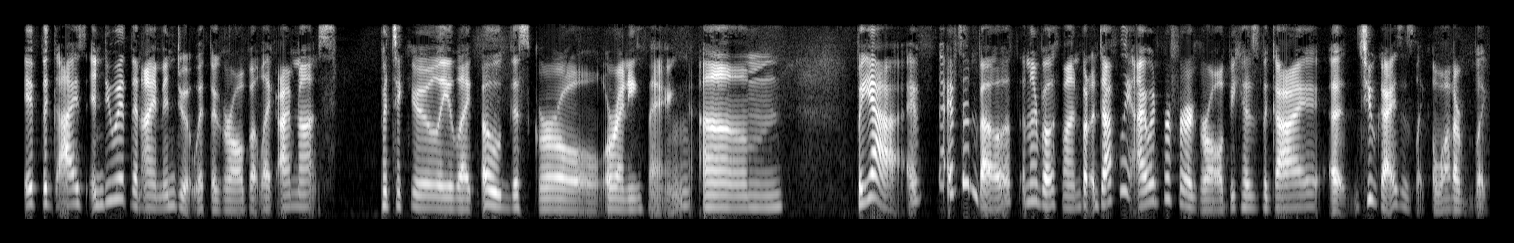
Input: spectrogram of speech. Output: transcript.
if the guy's into it, then I'm into it with the girl. But like I'm not particularly like oh this girl or anything. Um, but yeah, I've I've done both, and they're both fun. But definitely, I would prefer a girl because the guy, uh, two guys, is like a lot of like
